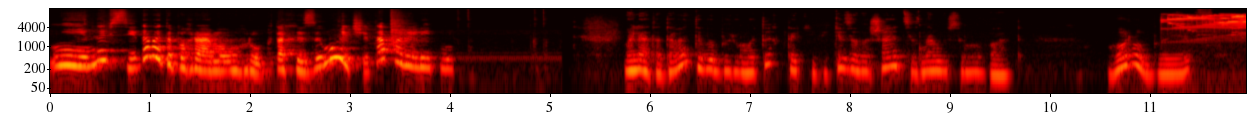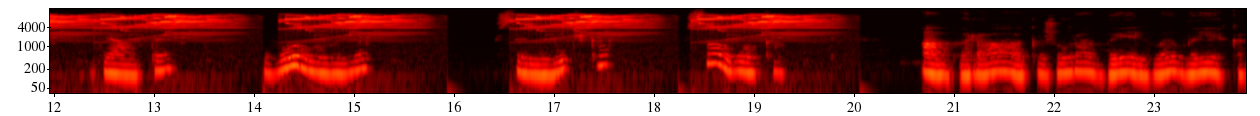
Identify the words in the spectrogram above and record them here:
Ні, не всі. Давайте пограємо в гру птахи зимуючі та перелітні. Малята, давайте виберемо тих птахів, які залишаються з нами зимувати. Горобець, дятел, вороня, синичка, сорока. А грак, журавель, лелека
